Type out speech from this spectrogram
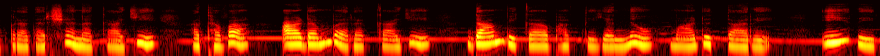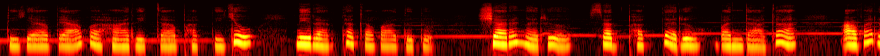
ಪ್ರದರ್ಶನಕ್ಕಾಗಿ ಅಥವಾ ಆಡಂಬರಕ್ಕಾಗಿ ಡಾಂಬಿಕ ಭಕ್ತಿಯನ್ನು ಮಾಡುತ್ತಾರೆ. ಈ ರೀತಿಯ ವ್ಯಾವಹಾರಿಕ ಭಕ್ತಿಯು ನಿರರ್ಥಕವಾದುದು. ಶರಣರು, ಸದ್ಭಕ್ತರು ಬಂದಾಗ ಅವರ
